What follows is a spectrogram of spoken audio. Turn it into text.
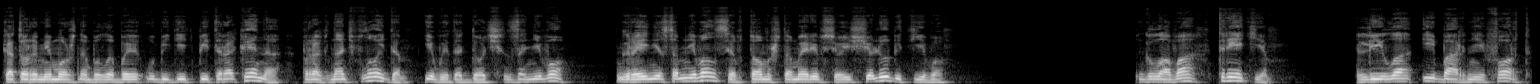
которыми можно было бы убедить Питера Кена прогнать Флойда и выдать дочь за него. Грей не сомневался в том, что Мэри все еще любит его. Глава третья. Лила и Барни Форд.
